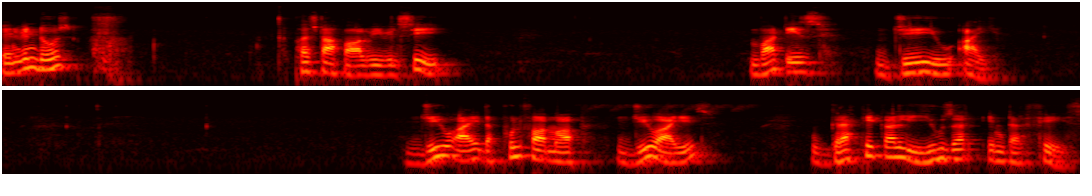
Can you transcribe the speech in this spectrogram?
in Windows first of all we will see what is GUI. GUI, the full form of GUI is graphical user interface.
